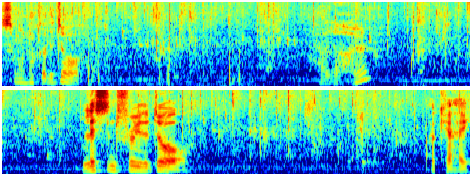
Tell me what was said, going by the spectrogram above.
Someone knock at the door. Hello? Listen through the door. Okay.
